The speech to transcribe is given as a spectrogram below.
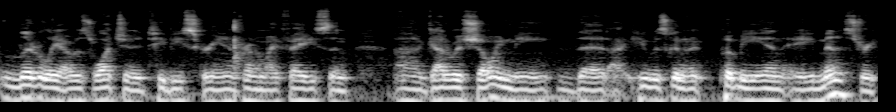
literally I was watching a TV screen in front of my face, and uh, God was showing me that I, He was going to put me in a ministry.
